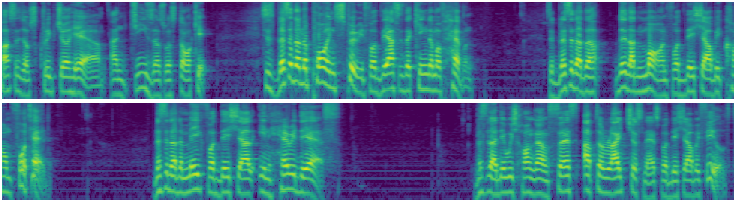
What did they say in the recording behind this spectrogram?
passage of scripture here, and Jesus was talking. Says, Blessed are the poor in spirit, for theirs is the kingdom of heaven. He says, Blessed are the, they that mourn, for they shall be comforted. Blessed are the meek, for they shall inherit the earth. Blessed are they which hunger and thirst after righteousness, for they shall be filled.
